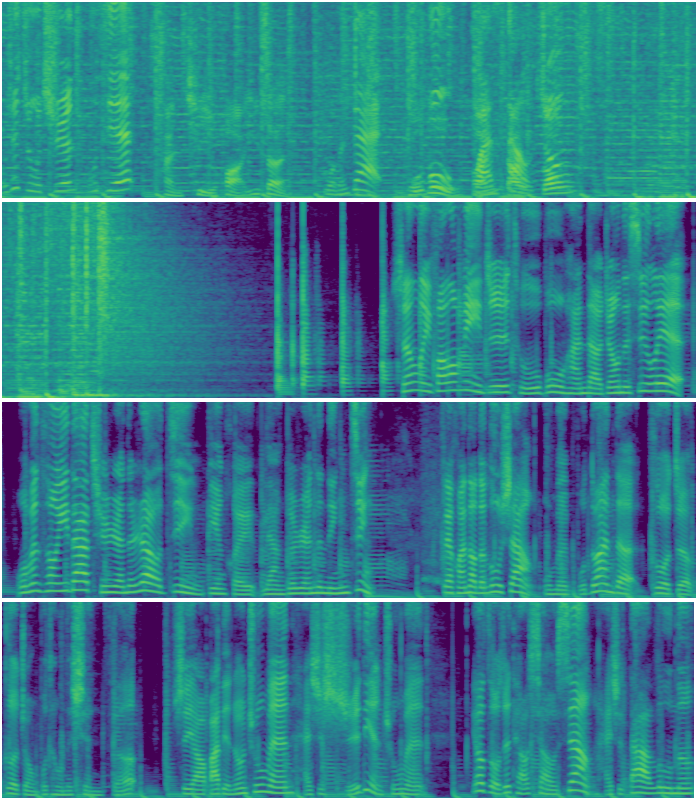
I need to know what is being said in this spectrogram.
我是主持人吴洁，和气化医生，我们在徒步环岛中。生旅，Follow me 之徒步环岛中的系列，我们从一大群人的绕境变回两个人的宁静。在环岛的路上，我们不断地做着各种不同的选择：是要八点钟出门，还是十点出门？要走这条小巷，还是大路呢？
